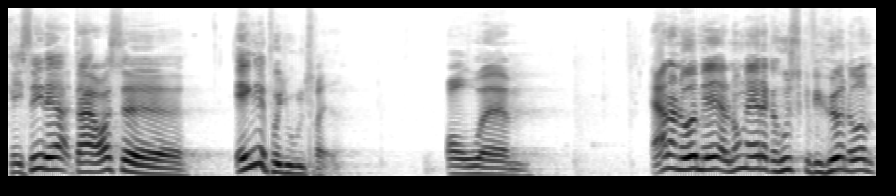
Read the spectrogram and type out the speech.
kan I se der, der er også øh, engle på juletræet. Og øh, er der noget med, er der nogen af jer, der kan huske, at vi hører noget om,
